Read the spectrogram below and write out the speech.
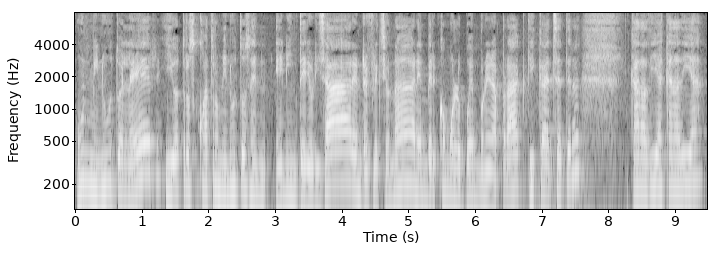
un minuto en leer y otros cuatro minutos en, en, interiorizar, en reflexionar, en ver cómo lo pueden poner a práctica, etc. Cada día, cada día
